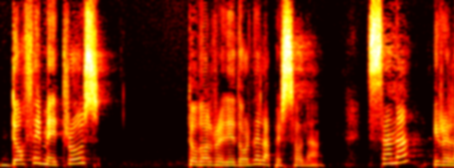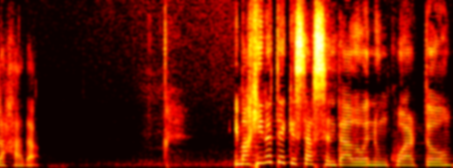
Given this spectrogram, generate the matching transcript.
12 metros todo alrededor de la persona, sana y relajada. Imagínate que estás sentado en un cuarto,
